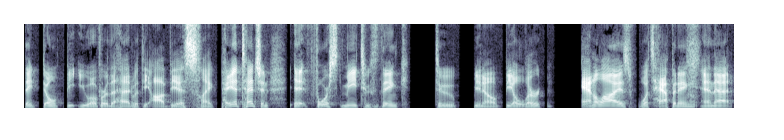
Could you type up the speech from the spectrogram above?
they don't beat you over the head with the obvious, like, pay attention. It forced me to think, to, you know, be alert, analyze what's happening. And that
